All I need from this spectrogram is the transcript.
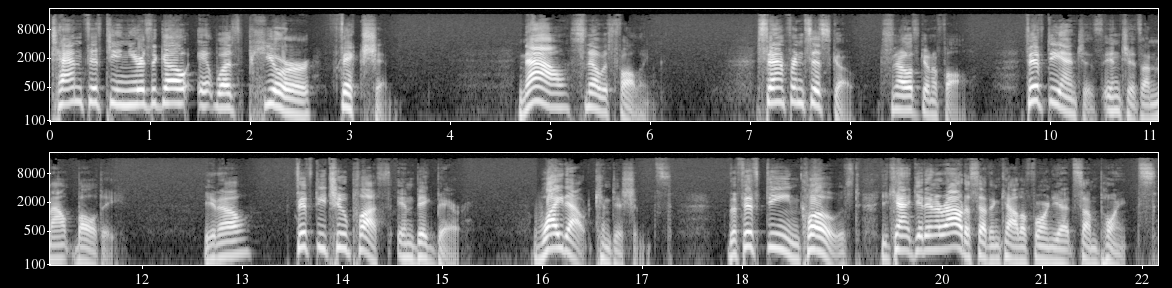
10, 15 years ago, it was pure fiction. Now, snow is falling. San Francisco, snow is going to fall. 50 inches, inches on Mount Baldy. You know, 52 plus in Big Bear. Whiteout conditions. The 15 closed. You can't get in or out of Southern California at some points.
